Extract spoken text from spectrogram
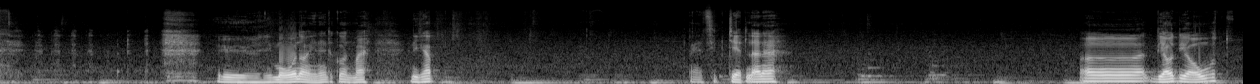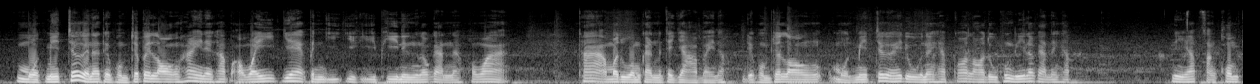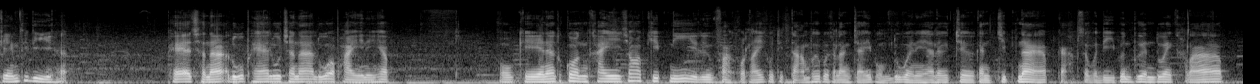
เออโม้หน่อยนะทุกคนมานี่ครับ87 แล้วนะ เออเดี๋ยวเดี๋ยว โหมดเมเจอร์นะเดี๋ยวผมจะไปลองให้นะครับ เอาไว้แยกเป็นอีอีก EP หนึ่งแล้วกันนะ เพราะว่าถ้าเอามารวมกันมันจะยาวไปเนาะเดี๋ยวผมจะลองโหมดเมเจอร์ให้ดูนะครับ ก็รอดูพรุ่งนี้แล้วกันนะครับ นี่ครับสังคมเกมที่ดีฮะแพ้ชนะรู้แพ้รู้ชนะรู้อภัยนี่ครับโอเคนะทุกคนใครชอบคลิปนี้อย่าลืมฝากกดไลค์กดติดตามเพื่อเป็นกำลังใจให้ผมด้วยนะฮะแล้วเจอกันคลิปหน้าครับกราบสวัสดีเพื่อนๆด้วยครับ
